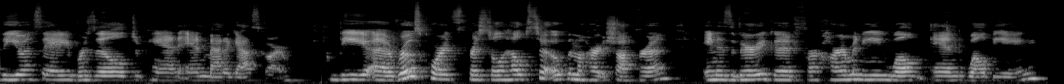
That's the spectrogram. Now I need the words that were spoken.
the USA, Brazil, Japan, and Madagascar. The uh, rose quartz crystal helps to open the heart chakra and is very good for harmony, well, and well-being.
